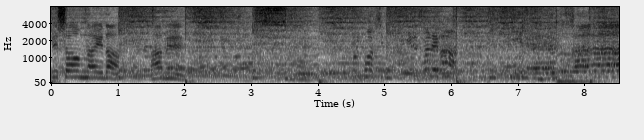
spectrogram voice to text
믿사옵나이다. 아멘. 선포합시다. 예루살렘아. 찬송하시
